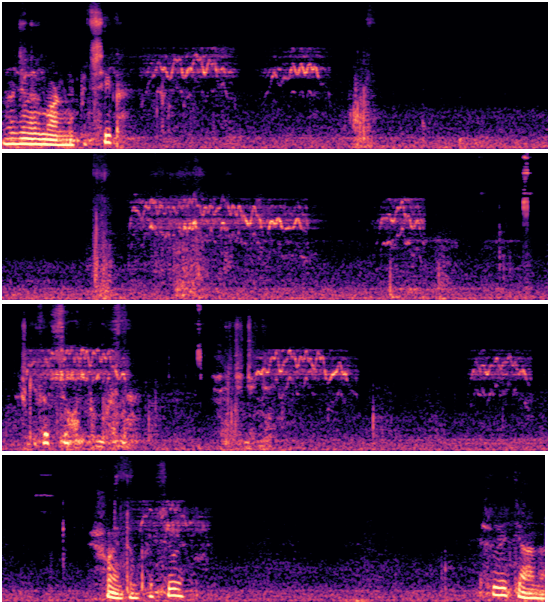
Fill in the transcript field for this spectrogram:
Вроді нормальний підсік. Трошки там працює? Що я тяну?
